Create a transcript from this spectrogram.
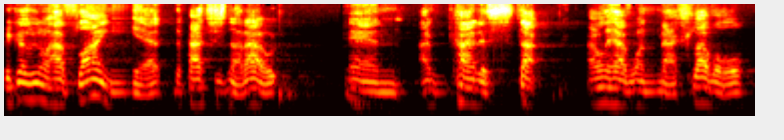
because we don't have flying yet, the patch is not out, and I'm kind of stuck. I only have one max level,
